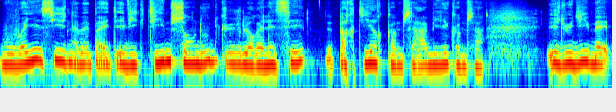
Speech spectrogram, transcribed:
Vous voyez, si je n'avais pas été victime, sans doute que je l'aurais laissé partir comme ça, habillée comme ça. Et je lui dis, mais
